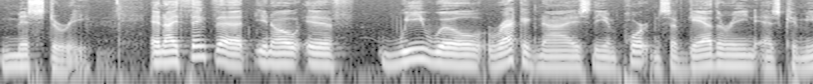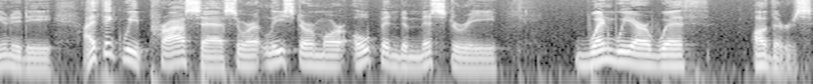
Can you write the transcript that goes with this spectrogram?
mystery. And I think that, you know, if we will recognize the importance of gathering as community, I think we process or at least are more open to mystery when we are with others,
